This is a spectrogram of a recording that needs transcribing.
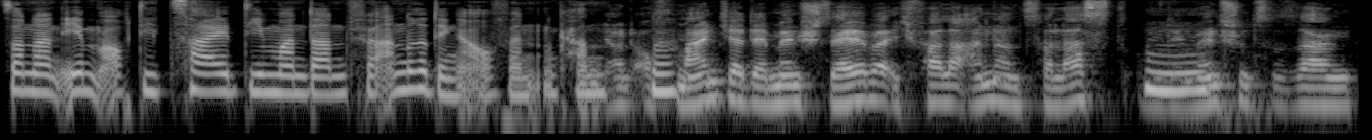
sondern eben auch die Zeit, die man dann für andere Dinge aufwenden kann. Ja, und oft ne? meint ja der Mensch selber, ich falle anderen zur Last, um mhm. den Menschen zu sagen,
